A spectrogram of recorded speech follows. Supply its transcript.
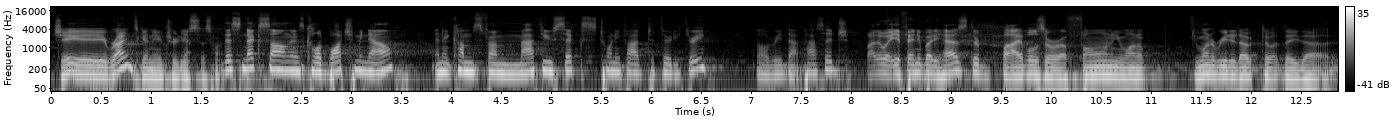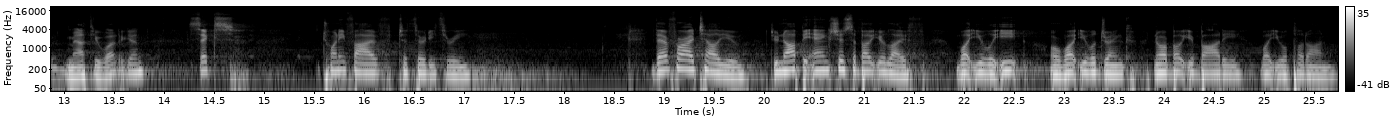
Jay Ryan's going to introduce this one. This next song is called Watch Me Now, and it comes from Matthew 6, 25 to 33. I'll read that passage. By the way, if anybody has their Bibles or a phone, you want to, do you want to read it out to the, the Matthew what again? 6, 25 to 33. Therefore I tell you, do not be anxious about your life, what you will eat or what you will drink, nor about your body, what you will put on.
